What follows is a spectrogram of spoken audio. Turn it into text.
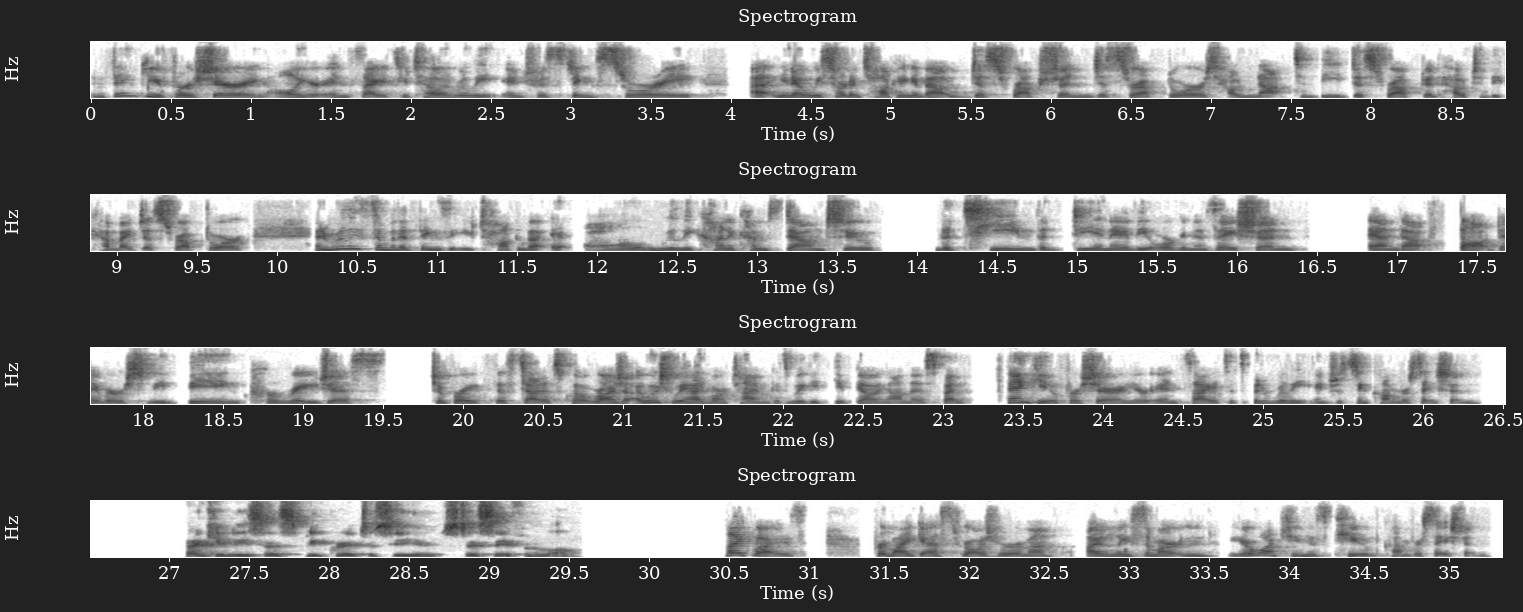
And thank you for sharing all your insights. You tell a really interesting story. Uh, you know, we started talking about disruption, disruptors, how not to be disrupted, how to become a disruptor. And really, some of the things that you talk about, it all really kind of comes down to the team, the DNA of the organization, and that thought diversity, being courageous to break the status quo. Raja, I wish we had more time because we could keep going on this, but thank you for sharing your insights. It's been a really interesting conversation. Thank you, Lisa. It's been great to see you. Stay safe and well. Likewise. For my guest, Raj Verma, I'm Lisa Martin. You're watching this CUBE Conversation.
